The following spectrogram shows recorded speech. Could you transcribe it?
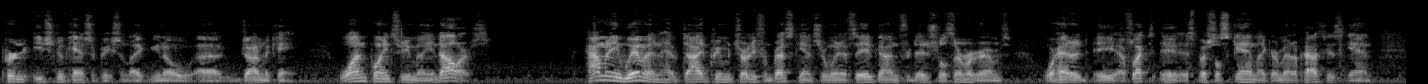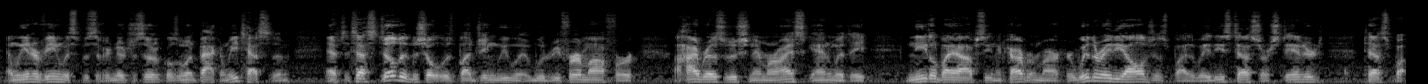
per each new cancer patient, like you know uh, John McCain, 1.3 million dollars. How many women have died prematurely from breast cancer when, if they had gone for digital thermograms or had a, a, flex, a special scan like our metapathia scan, and we intervened with specific nutraceuticals and went back and retested them, and if the test still didn't show it was budging, we w- would refer them off for a high resolution MRI scan with a needle biopsy and a carbon marker with a radiologist. By the way, these tests are standard tests by,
